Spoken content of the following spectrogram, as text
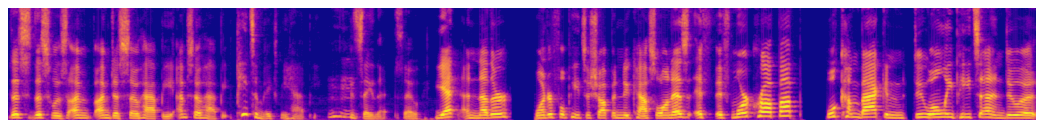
this this was I'm I'm just so happy. I'm so happy. Pizza makes me happy. I mm-hmm. can say that. So yet another wonderful pizza shop in New Castle. And as if if more crop up, we'll come back and do only pizza and do a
